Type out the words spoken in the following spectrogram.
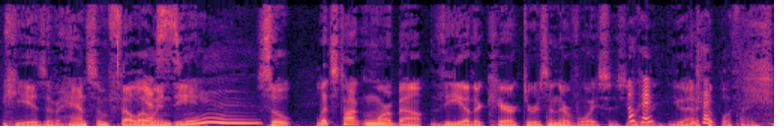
He is a handsome fellow Yes, indeed. he is. So let's talk more about the other characters and their voices. You, Okay. were- you had Okay. a couple of things.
